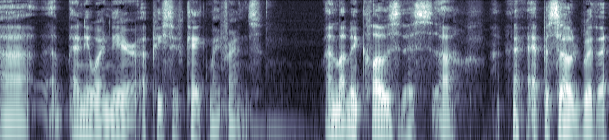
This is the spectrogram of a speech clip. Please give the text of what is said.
uh, anywhere near a piece of cake, my friends. And let me close this uh, episode with a,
